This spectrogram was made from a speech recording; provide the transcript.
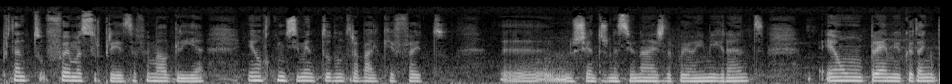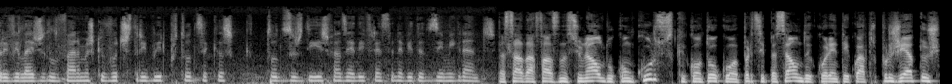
portanto, foi uma surpresa, foi uma alegria. É um reconhecimento de todo um trabalho que é feito nos Centros Nacionais de Apoio ao Imigrante, é um prémio que eu tenho o privilégio de levar, mas que eu vou distribuir por todos aqueles que todos os dias fazem a diferença na vida dos imigrantes. Passada a fase nacional do concurso, que contou com a participação de 44 projetos,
